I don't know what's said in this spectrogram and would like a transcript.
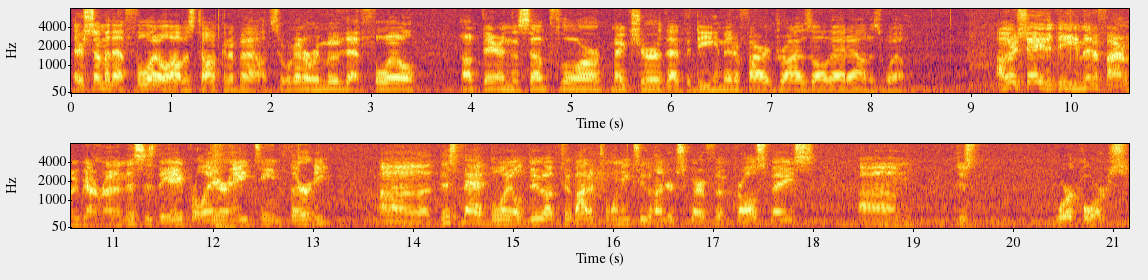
There's some of that foil I was talking about. So we're going to remove that foil up there in the subfloor, make sure that the dehumidifier dries all that out as well. I'm going to show you the dehumidifier we've got running. This is the Aprilaire 1830. Uh, this bad boy will do up to about a 2,200 square foot crawl space. Um, just workhorse.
